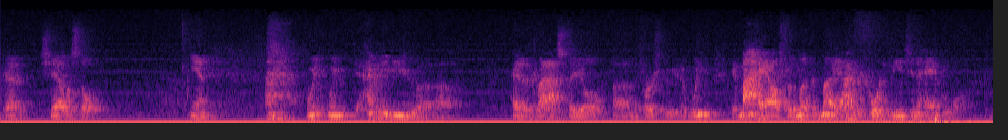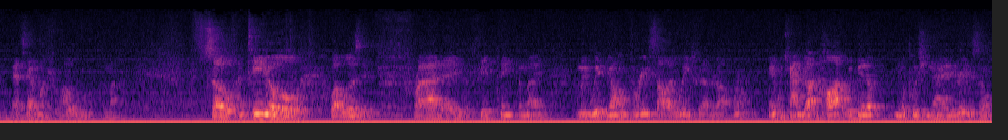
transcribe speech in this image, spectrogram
Okay? Shallow soil. And when, when how many of you uh, uh, had a dry spell uh, the first you know, we in my house for the month of May I recorded an inch and a half of water. That's how much for the whole month of May. So until what was it, Friday the fifteenth of May? I mean, we'd gone three solid weeks without a drop and we kind of got hot. We've been up, you know, pushing 90 degrees. So,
